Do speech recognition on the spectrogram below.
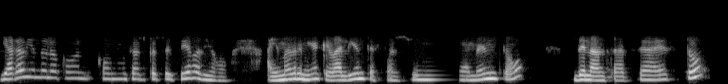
Y ahora viéndolo con, con muchas perspectivas, digo, ay madre mía, qué valiente fue en su momento de lanzarse a esto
